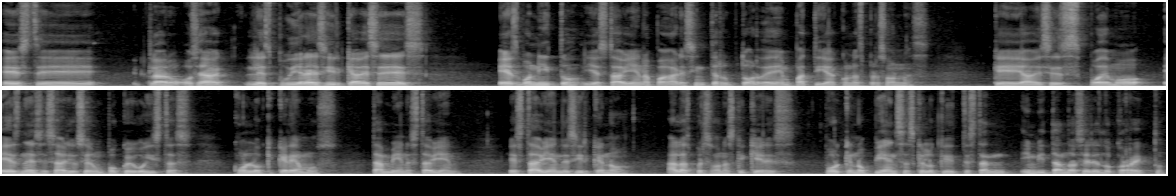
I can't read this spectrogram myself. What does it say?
Este, claro, o sea, les pudiera decir que a veces es bonito y está bien apagar ese interruptor de empatía con las personas. Que a veces podemos, es necesario ser un poco egoístas con lo que queremos. También está bien. Está bien decir que no a las personas que quieres porque no piensas que lo que te están invitando a hacer es lo correcto.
